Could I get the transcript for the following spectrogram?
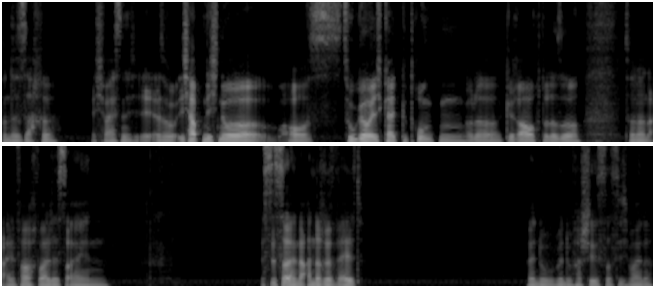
so eine Sache. Ich weiß nicht. Also ich habe nicht nur aus Zugehörigkeit getrunken oder geraucht oder so, sondern einfach, weil es ein es ist eine andere Welt. Wenn du, wenn du verstehst, was ich meine.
